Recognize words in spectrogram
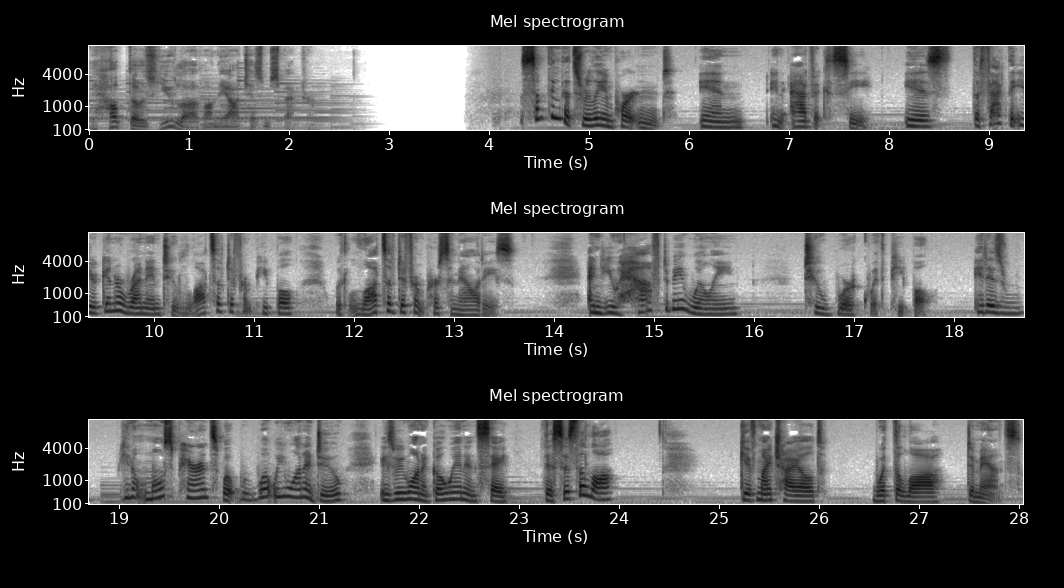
to help those you love on the autism spectrum. Something that's really important in, in advocacy is the fact that you're going to run into lots of different people with lots of different personalities. And you have to be willing to work with people. It is, you know, most parents, what, what we want to do is we want to go in and say, this is the law. Give my child what the law demands.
